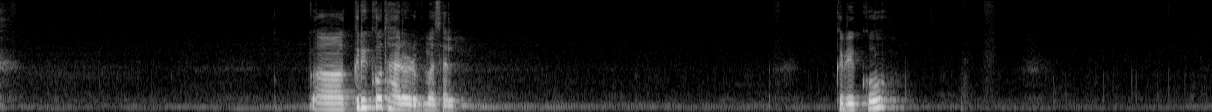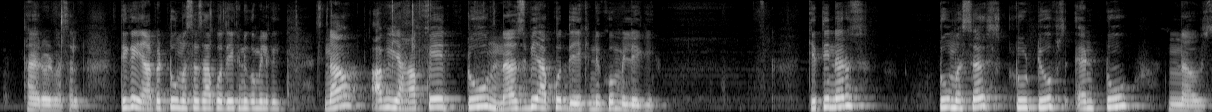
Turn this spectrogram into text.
uh, cricothyroid muscle cricothyroid muscle ठीक है यहाँ पे टू मसल्स आपको देखने को मिल गई नाउ अब यहाँ पे टू नर्व्स भी आपको देखने को मिलेगी कितनी nerves two muscles two tubes and two nerves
